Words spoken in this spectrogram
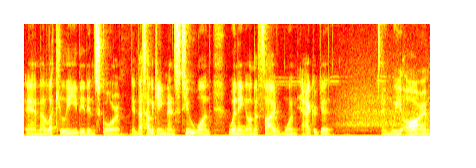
and uh, luckily they didn't score. And that's how the game ends 2 1, winning on a 5 1 aggregate. And we are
